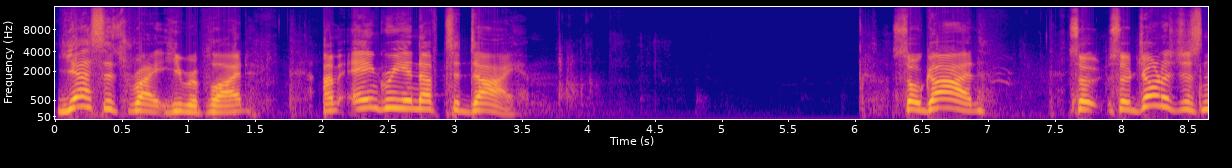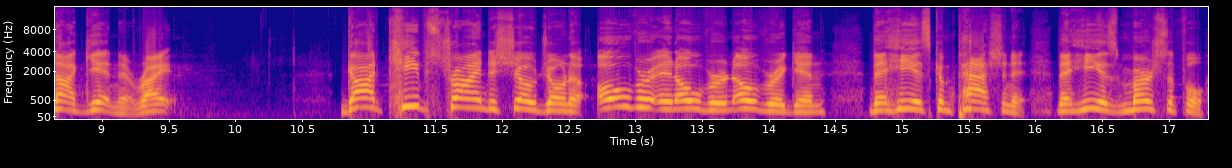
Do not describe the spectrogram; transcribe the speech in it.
Yes, it's right, he replied. I'm angry enough to die. So God, so so Jonah's just not getting it, right? God keeps trying to show Jonah over and over and over again that he is compassionate, that he is merciful,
